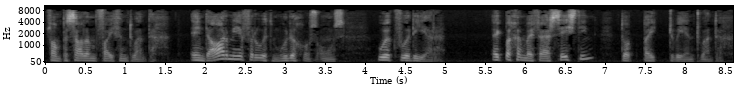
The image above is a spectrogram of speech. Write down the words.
van Psalm 25 en daarmee verootmoedig ons ons ook voor die Here. Ek begin by vers 16 tot by 22.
